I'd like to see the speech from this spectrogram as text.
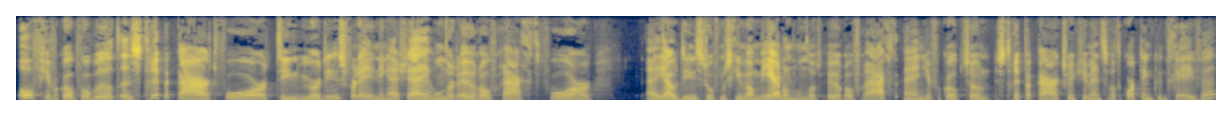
Of je verkoopt bijvoorbeeld een strippenkaart voor 10 uur dienstverlening. Als jij 100 euro vraagt voor uh, jouw dienst, of misschien wel meer dan 100 euro vraagt, en je verkoopt zo'n strippenkaart zodat je mensen wat korting kunt geven,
